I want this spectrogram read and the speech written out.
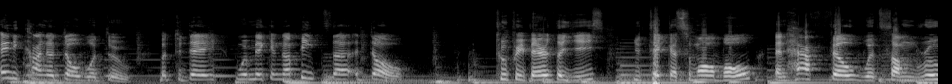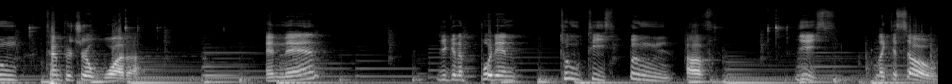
Any kind of dough will do, but today we're making a pizza dough. To prepare the yeast, you take a small bowl and half fill with some room temperature water. And then you're gonna put in two teaspoons of yeast, like so.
